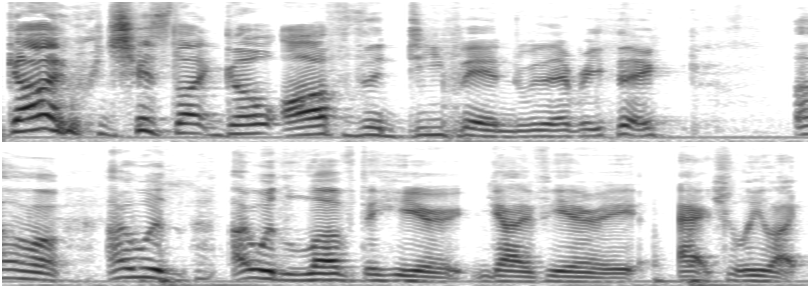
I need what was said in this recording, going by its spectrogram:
Guy would just like go off the deep end with everything. Oh, I would I would love to hear Guy Fieri actually like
